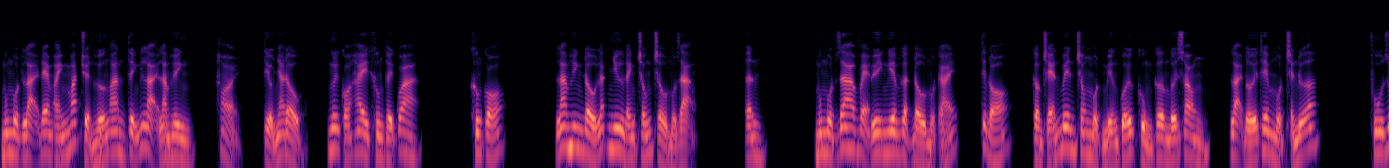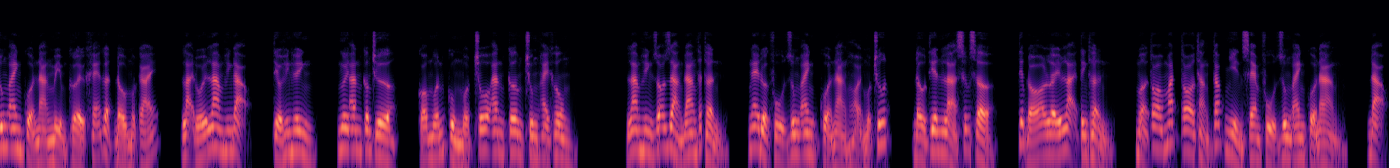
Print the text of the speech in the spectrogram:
Mùng một lại đem ánh mắt chuyển hướng an tĩnh lại làm hình, hỏi, tiểu nha đầu, ngươi có hay không thấy qua? Không có. Lam hình đầu lắc như đánh trống trầu một dạng. Ân. Mùng một ra vẻ uy nghiêm gật đầu một cái, tiếp đó, cầm chén bên trong một miếng cuối cùng cơm mới xong, lại đới thêm một chén nữa. Phù dung anh của nàng mỉm cười khẽ gật đầu một cái, lại đối lam hình đạo, tiểu hình hình ngươi ăn cơm chưa? Có muốn cùng một chỗ ăn cơm chung hay không? Lam hình rõ ràng đang thất thần, nghe được phụ dung anh của nàng hỏi một chút, đầu tiên là sức sở tiếp đó lấy lại tinh thần, mở to mắt to thẳng tắp nhìn xem phụ dung anh của nàng, đạo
